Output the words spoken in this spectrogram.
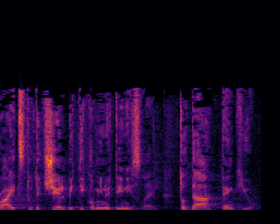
rights to the GLBT community in Israel. תודה, thank you.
